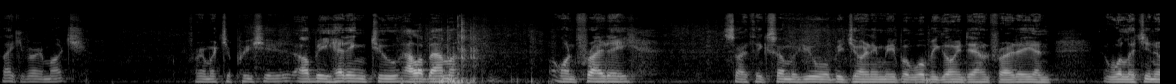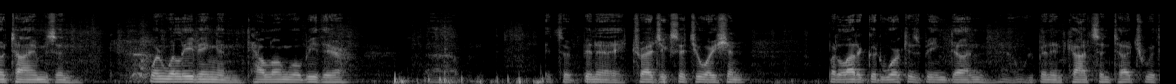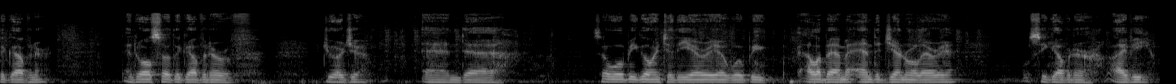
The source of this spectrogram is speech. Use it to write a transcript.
Thank you very much. Very much appreciated. I'll be heading to Alabama on Friday, so I think some of you will be joining me, but we'll be going down Friday, and we'll let you know times and when we're leaving and how long we'll be there. Um, It's a- been a tragic situation, but a lot of good work is being done. Uh, We've been in constant touch with the governor and also the governor of Georgia. And uh, so we'll be going to the area, we'll be Alabama and the general area. We'll see Governor Ivey.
